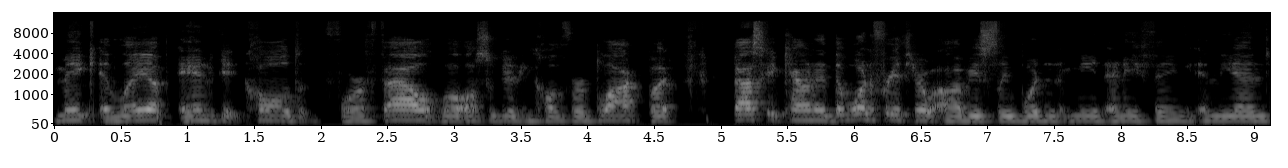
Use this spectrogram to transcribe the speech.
make a layup and get called for a foul while also getting called for a block, but basket counted. The one free throw obviously wouldn't mean anything in the end.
